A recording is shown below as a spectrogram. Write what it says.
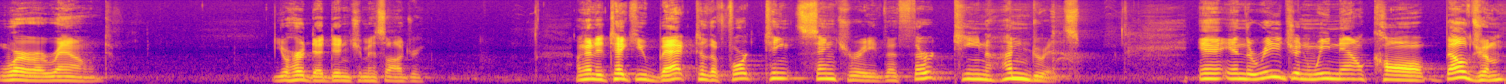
were around. You heard that, didn't you, Miss Audrey? I'm going to take you back to the 14th century, the 1300s. In, in the region we now call Belgium,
